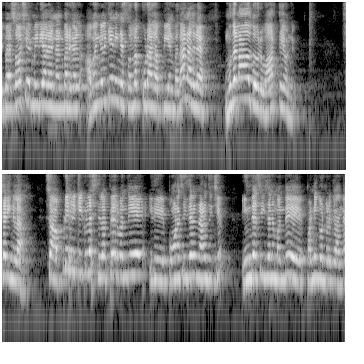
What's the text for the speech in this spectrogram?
இப்ப சோஷியல் மீடியால நண்பர்கள் அவங்களுக்கே நீங்க சொல்லக்கூடாது அப்படி என்பதான் அதுல முதலாவது ஒரு வார்த்தை ஒன்று சரிங்களா? ஸோ அப்படி இருக்கக்குள்ள சில பேர் வந்து இது போன சீசனும் நடந்துச்சு. இந்த சீசனும் வந்து பண்ணி கொண்டிருக்காங்க.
